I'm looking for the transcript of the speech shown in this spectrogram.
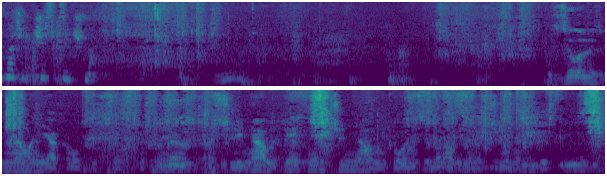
значит частично? Сделали из меня маньяка, вот и все. Потому что я расчленял, и я их не расчленял, никого не собирался расчленять.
